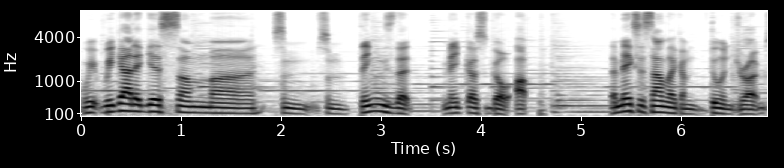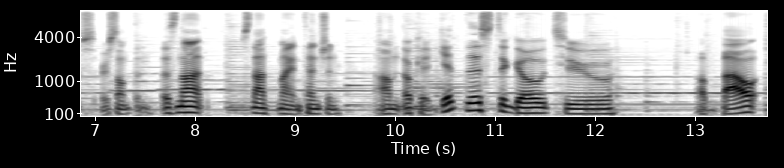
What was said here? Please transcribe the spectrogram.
We, we gotta get some, uh, some, some things that make us go up. That makes it sound like I'm doing drugs or something. That's not, it's not my intention. Um, okay, get this to go to about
